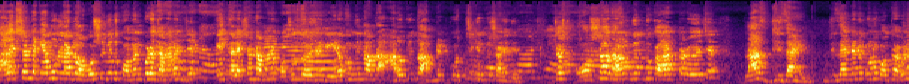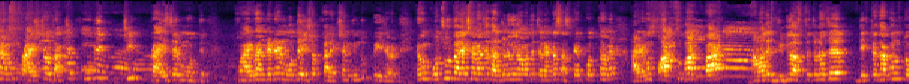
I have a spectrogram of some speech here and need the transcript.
কালেকশনটা কেমন লাগল অবশ্যই কিন্তু কমেন্ট করে জানাবেন যে এই কালেকশনটা আপনার পছন্দ হয়েছে নাকি এরকম কিন্তু আমরা আরও কিন্তু আপডেট করছি কিন্তু শাড়িতে জাস্ট অসাধারণ কিন্তু কালারটা রয়েছে প্লাস ডিজাইন ডিজাইনটা নিয়ে কোনো কথা হবে না এবং প্রাইসটাও থাকছে খুবই চিপ প্রাইসের মধ্যে। ফাইভ হান্ড্রেডের মধ্যে এইসব কালেকশন কিন্তু পেয়ে যাবেন। এবং প্রচুর কালেকশন আছে, তার জন্য কিন্তু আমাদের চ্যানেলটা সাবস্ক্রাইব করতে হবে। আর এরকম পার্ট টু পার্ট পার্ট আমাদের ভিডিও আসতে চলেছে। দেখতে থাকুন। তো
